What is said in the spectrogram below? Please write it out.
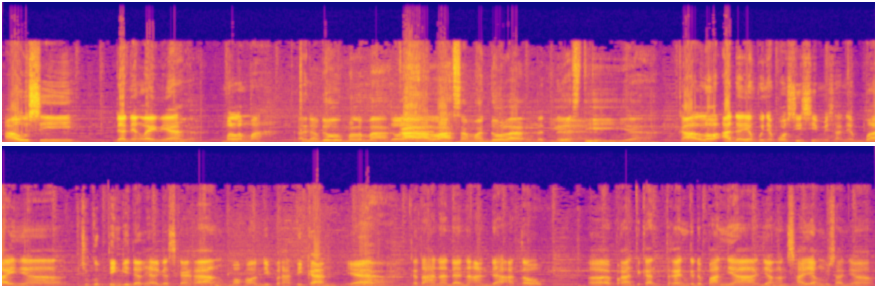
Aussie dan yang lainnya Iya. melemah Cenderung melemah, dolar. kalah sama dolar. USD ya. Kalau ada yang punya posisi misalnya buy-nya cukup tinggi dari harga sekarang, mohon diperhatikan ya, Ya. ketahanan dana Anda atau eh, perhatikan tren ke depannya. Jangan sayang misalnya,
